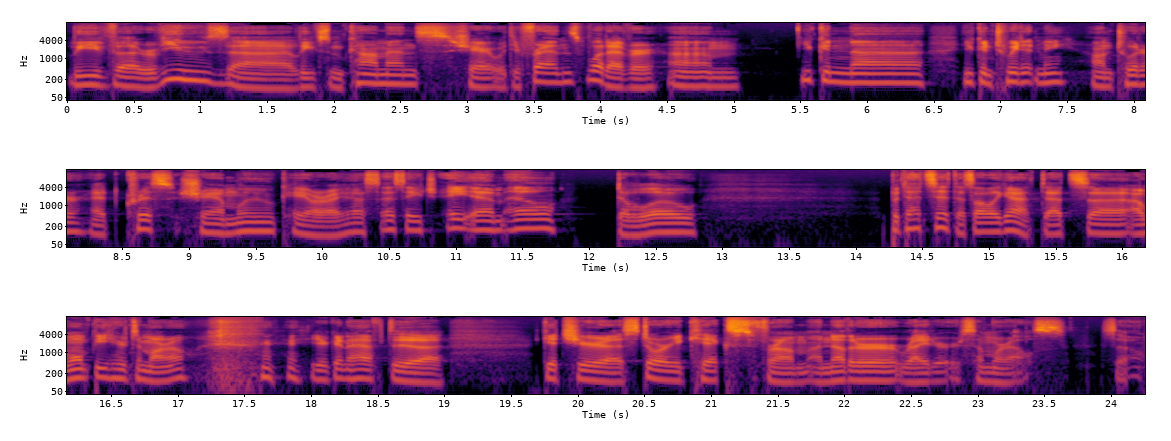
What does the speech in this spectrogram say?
leave uh, reviews, uh, leave some comments, share it with your friends, whatever. Um, you can uh, you can tweet at me on Twitter at Kris Shamloo, K R I S S H A M L O O. But that's it. That's all I got. That's uh, I won't be here tomorrow. You're gonna have to uh, get your story kicks from another writer somewhere else. So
